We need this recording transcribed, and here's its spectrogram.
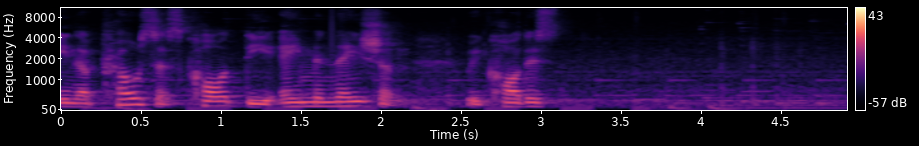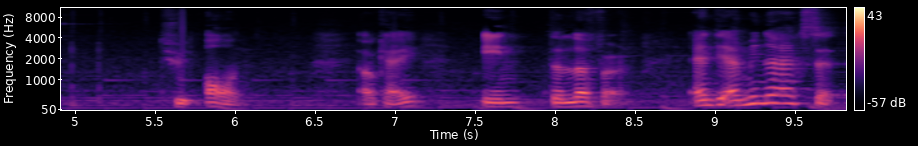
in a process called deamination we call this to on okay, in the liver. And the amino acid,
